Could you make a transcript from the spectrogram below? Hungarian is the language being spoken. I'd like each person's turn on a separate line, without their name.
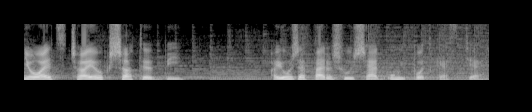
Nyolc csajok, stb. A Józsefváros Újság új podcastje.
